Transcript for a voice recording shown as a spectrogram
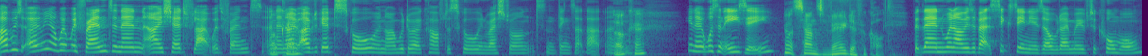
I was, I mean, I went with friends and then I shared flat with friends. And then I, I would go to school and I would work after school in restaurants and things like that. And, Okay. You know, it wasn't easy. No, it sounds very difficult. But then when I was about 16 years old, I moved to Cornwall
